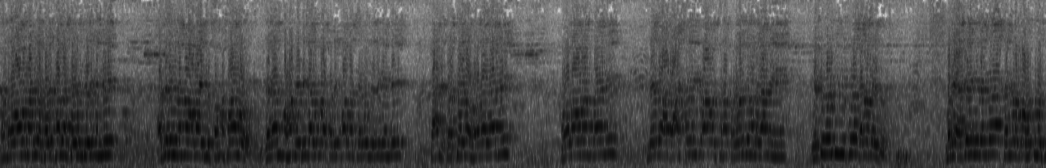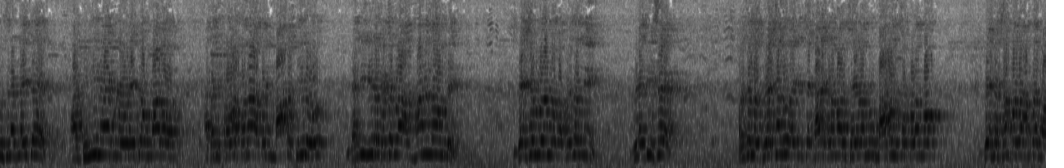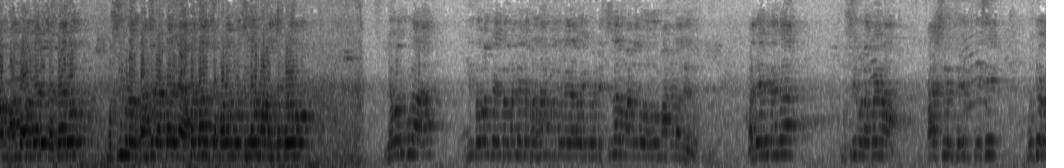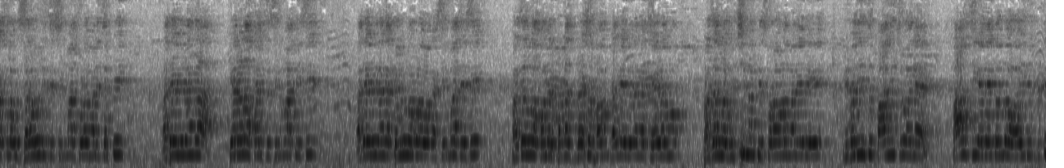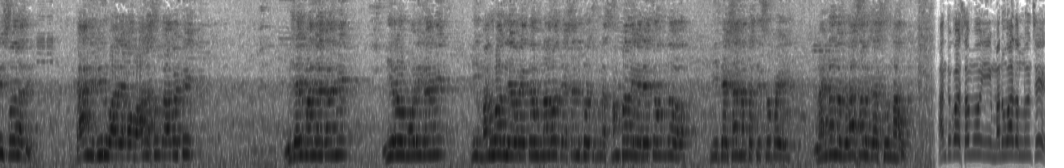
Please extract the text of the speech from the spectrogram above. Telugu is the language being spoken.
చంద్రబాబు నాయుడు పరిపాలన చేయడం జరిగింది. అదేవిధంగా ఒక ఐదు సంవత్సరాలు జగన్మోహన్ రెడ్డి గారు కూడా పరిపాలన చేయడం జరిగింది. కానీ ప్రత్యేక హోదా కానీ పోలవరం కానీ లేదా ఆ రాష్ట్రానికి రావాల్సిన ప్రయోజనాలు కానీ ఎటువంటివి కూడా కలగలేదు మరి అదేవిధంగా కేంద్ర ప్రభుత్వంలో చూసినట్లయితే ఆ ఢిల్లీ నాయకుడు ఎవరైతే ఉన్నాడో అతని ప్రవర్తన అతని మాట తీరు గల్లీ నీడ గడ్డలో అధ్వానంగా ఉంది. దేశంలోని ఒక ప్రజల్ని విడదీసే ప్రజల్లో ద్వేషాలు రగించే కార్యక్రమాలు చేయడము మాటలు చెప్పడము దేశ సంపద అంతా మన్మోహన్ గారు చెప్పారు. ముస్లింలకు పంచిపెట్టారనే అబద్దాలు చెప్పడము చిల్లర మాటలు చెప్పడము. ఎవరు కూడా ఇంతవరకు ఎంతమంది అయితే ప్రధానమంత్రులు అయ్యారో ఇటువంటి చిల్లర మాటలు మాట్లాడలేదు. అదేవిధంగా ముస్లింల పైన కాశ్మీర్ ఫిలిం తీసి ఉద్యోగస్తులకు సెలవులు ఇచ్చి సినిమాలు చూడమని చెప్పి అదేవిధంగా కేరళ ఫైల్స్ సినిమా తీసి అదేవిధంగా తెలుగులో కూడా ఒక సినిమా చేసి ప్రజల్లో కొందరి పట్ల ద్వేషభావం కలిగే విధంగా చేయడము ప్రజల్లో విచ్ఛిన్నం తీసుకురావడం అనేది విభజించు పాలించు అనే పాలసీ ఏదైతే ఉందో ఇది బ్రిటిష్ వాళ్ళది. కానీ వీరు వారి యొక్క వారసులు కాబట్టి విజయ్ మాల్యా కానీ నీరవ్ మోడీ కానీ ఈ మనువాదులు ఎవరైతే ఉన్నారో దేశాన్ని దోచుకున్న సంపద ఏదైతే ఉందో ఈ దేశాన్ని అంతా తీసుకుపోయి లండన్లో విలాసాలు చేస్తున్నారు. అందుకోసము ఈ మనువాదుల నుంచి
